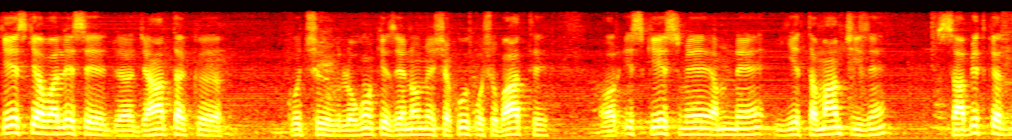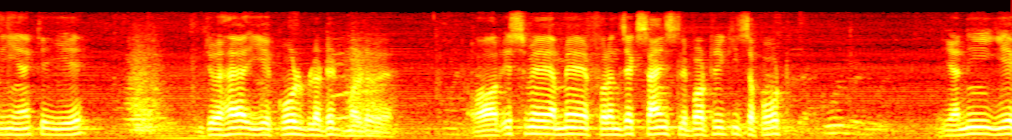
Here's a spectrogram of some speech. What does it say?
केस के हवाले से जहाँ तक कुछ लोगों के जहनों में शकूक व शुबात थे और इस केस में हमने ये तमाम चीज़ें साबित कर दी हैं कि ये जो है, ये कोल्ड ब्लडेड मर्डर है। और इसमें हमें फोरेंसिक साइंस लेबॉर्ट्री की सपोर्ट यानी ये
